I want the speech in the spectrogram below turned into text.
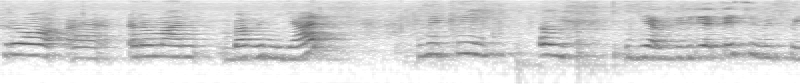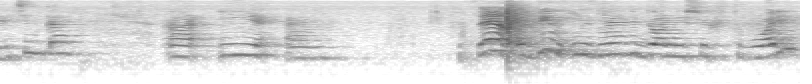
про е, роман Бабин Яр, який е, є в бібліотеці Васильченка. І е, це один із найвідоміших творів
